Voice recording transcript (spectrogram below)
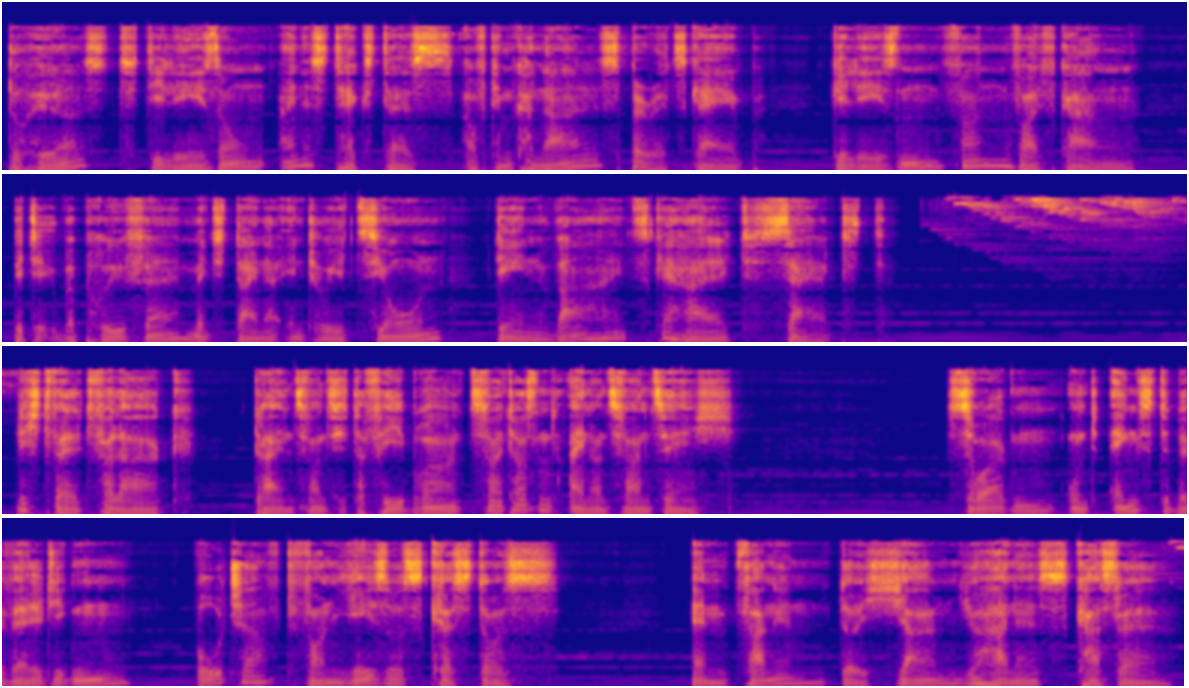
Du hörst die Lesung eines Textes auf dem Kanal Spiritscape, gelesen von Wolfgang. Bitte überprüfe mit deiner Intuition den Wahrheitsgehalt selbst. Lichtwelt Verlag, 23. Februar 2021 Sorgen und Ängste bewältigen, Botschaft von Jesus Christus Empfangen durch Jan Johannes Kassel.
